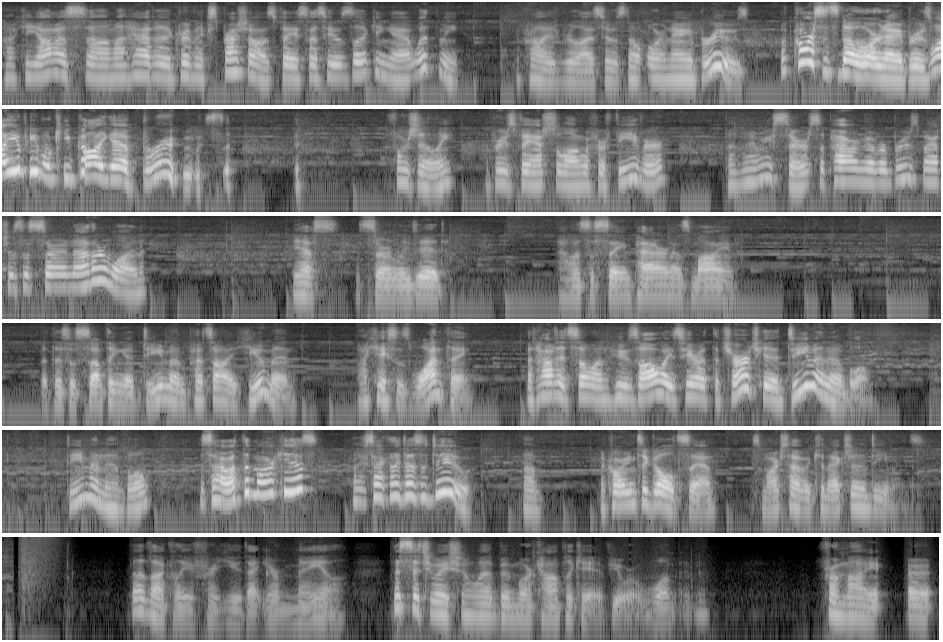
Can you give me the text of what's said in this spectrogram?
Akiyama-sama had a grim expression on his face as he was looking at with me. He probably realized it was no ordinary bruise. Of course it's no ordinary bruise! Why do you people keep calling it a bruise? Fortunately, the bruise vanished along with her fever. But memory serves, the powering of her bruise matches a certain other one. Yes, it certainly did. That was the same pattern as mine. But this is something a demon puts on a human. My case is one thing. But how did someone who's always here at the church get a demon emblem? Demon emblem? Is that what the mark is? What exactly does it do? Um, according to Gold-san, these marks have a connection to demons. But luckily for you that you're male, this situation would have been more complicated if you were a woman. From my er,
